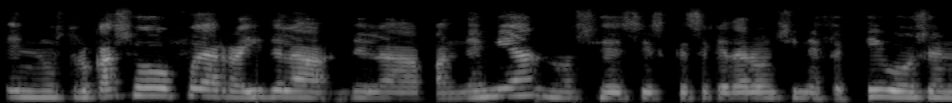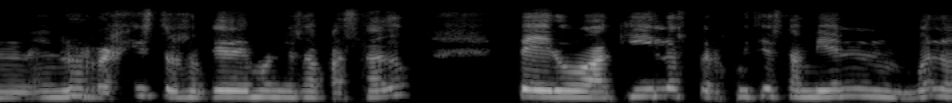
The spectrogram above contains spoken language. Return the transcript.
en nuestro caso fue a raíz de la, de la pandemia, no sé si es que se quedaron sin efectivos en, en los registros o qué demonios ha pasado, pero aquí los perjuicios también, bueno,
